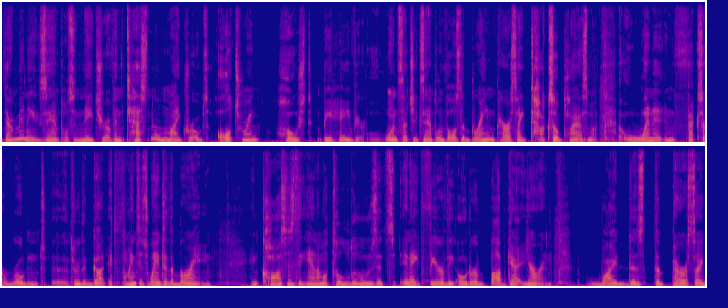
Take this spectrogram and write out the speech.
There are many examples in nature of intestinal microbes altering host behavior. One such example involves the brain parasite toxoplasma. When it infects a rodent uh, through the gut, it finds its way into the brain, and causes the animal to lose its innate fear of the odor of bobcat urine. Why does the parasite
